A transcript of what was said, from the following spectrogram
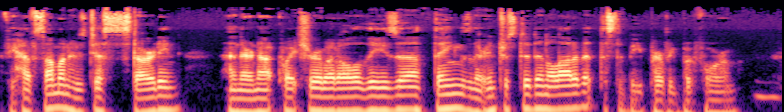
if you have someone who's just starting and they're not quite sure about all of these uh, things and they're interested in a lot of it, this would be perfect book for them.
